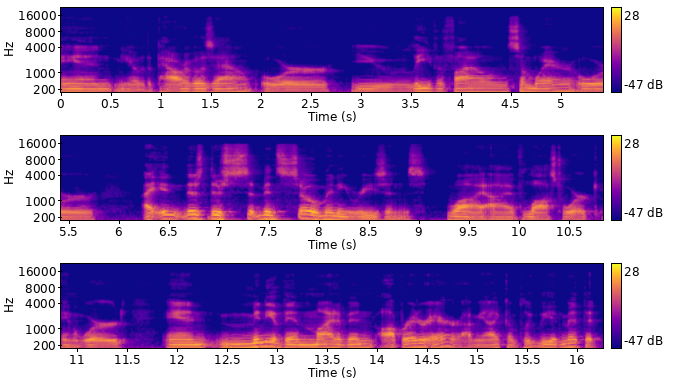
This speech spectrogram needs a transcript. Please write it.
and you know the power goes out or you leave a file somewhere or I there's there's been so many reasons why I've lost work in Word and many of them might have been operator error. I mean, I completely admit that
